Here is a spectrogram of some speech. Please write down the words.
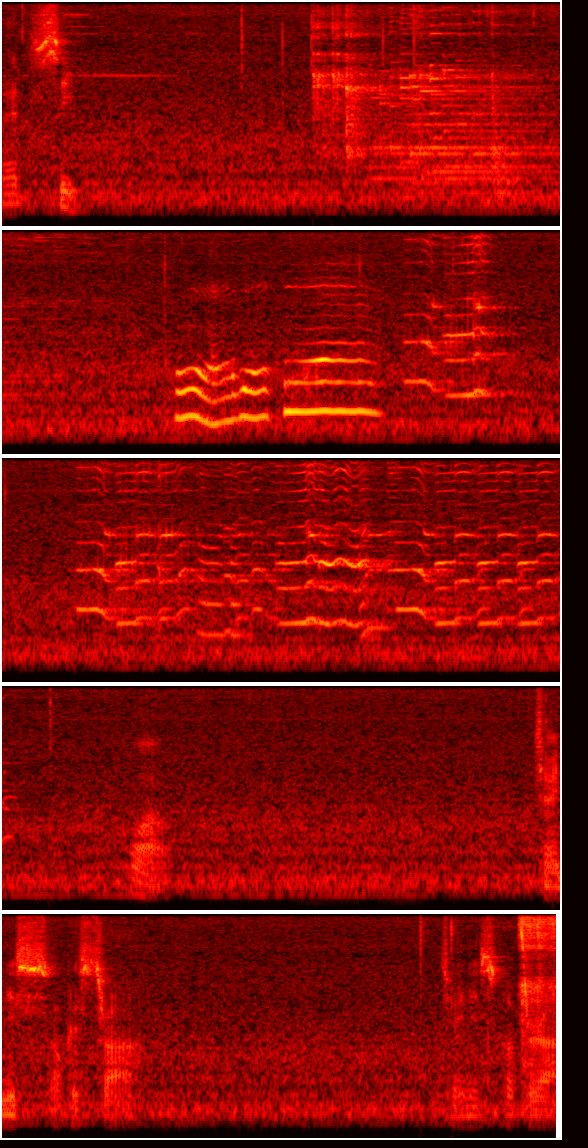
let's see Chinese orchestra. Chinese opera.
